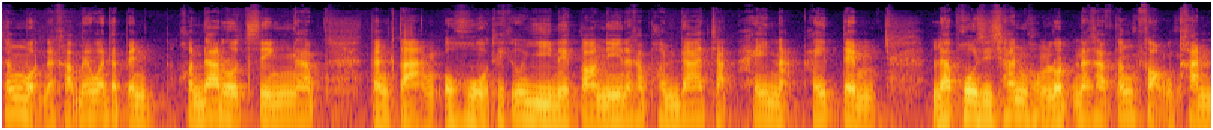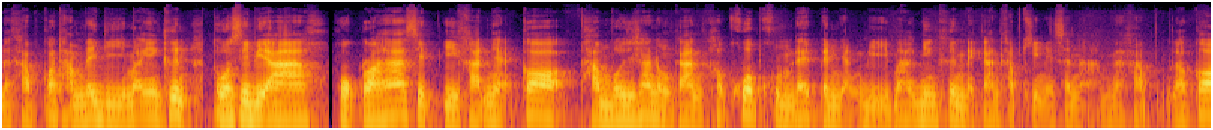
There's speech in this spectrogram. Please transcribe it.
ทั้งหมดนะครับ ไม่ว่าจะเป็น Honda Road Sync นะครับ ต่างๆ โอ้โห เทคโนโลยีในตอนนี้นะครับ Honda จัดให้หนักให้เต็ม และโพซิชันของรถนะครับ ทั้ง 2 คันนะครับ ก็ทำได้ดีมากยิ่งขึ้น ตัว CBR 650 e cut เนี่ยก็ทำโพซิชันของการควบคุมได้เป็นอย่างดีมากยิ่งขึ้นในการขับขี่ในสนามนะครับแล้วก็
